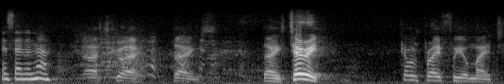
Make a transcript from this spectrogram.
Is that enough? That's great. Thanks. Thanks. Terry, come and pray for your mate.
